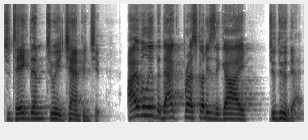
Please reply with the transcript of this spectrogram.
to take them to a championship. I believe that Dak Prescott is the guy to do that.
